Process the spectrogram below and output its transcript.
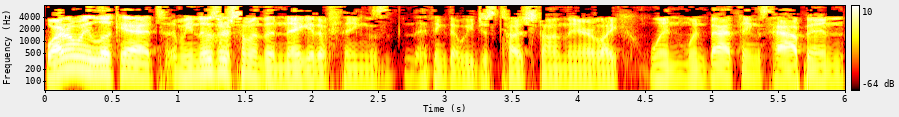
why don't we look at, I mean, those are some of the negative things I think that we just touched on there. Like when, when bad things happen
